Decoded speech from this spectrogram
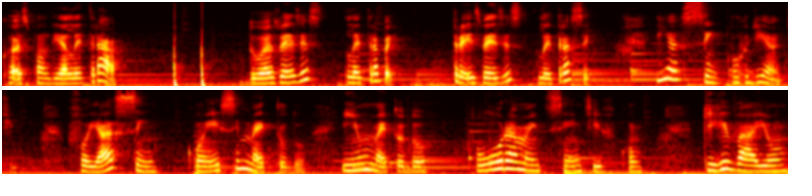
correspondia a letra A. Duas vezes, letra B. Três vezes, letra C. E assim por diante. Foi assim, com esse método, e um método puramente científico, que Rivaio,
